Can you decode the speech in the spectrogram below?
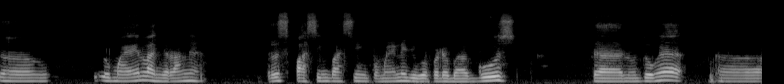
eh, lumayan lah nyerangnya. Terus passing-passing pemainnya juga pada bagus. Dan untungnya eh,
